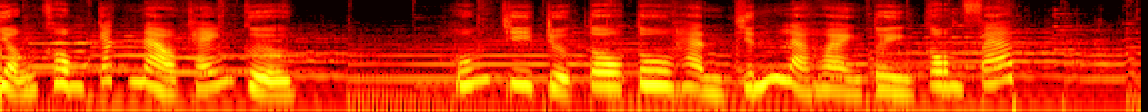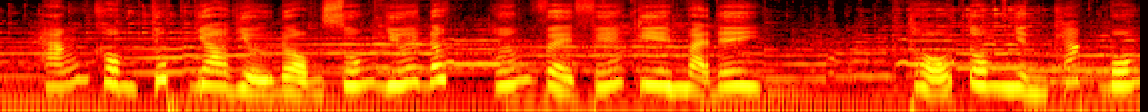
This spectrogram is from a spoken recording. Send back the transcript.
dẫn không cách nào kháng cự. Huống chi trừ tô tu hành chính là hoàn tuyền công pháp. Hắn không chút do dự độn xuống dưới đất, Hướng về phía kia mà đi. Thổ tôn nhìn khắp bốn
